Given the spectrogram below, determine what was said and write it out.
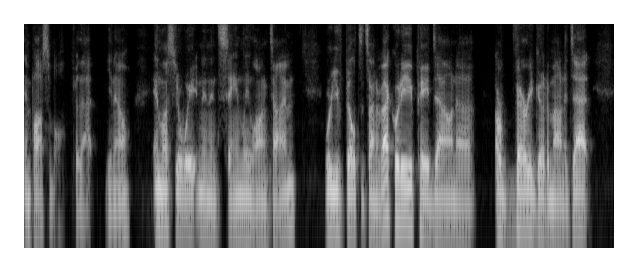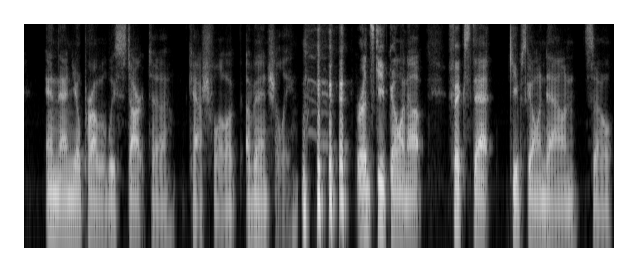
impossible for that you know unless you're waiting an insanely long time where you've built a ton of equity paid down a, a very good amount of debt and then you'll probably start to cash flow eventually rents keep going up fixed debt keeps going down. So,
